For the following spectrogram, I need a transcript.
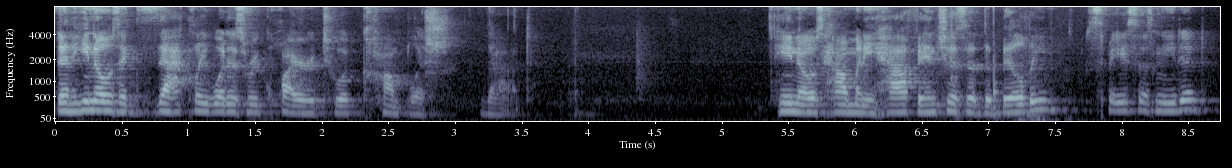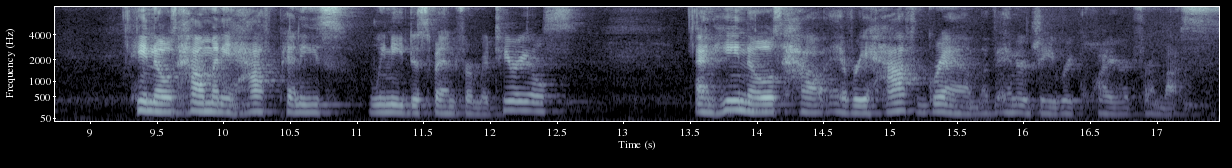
then He knows exactly what is required to accomplish that. He knows how many half inches of the building space is needed. He knows how many half pennies we need to spend for materials. And He knows how every half gram of energy required from us.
